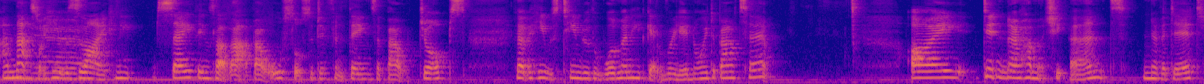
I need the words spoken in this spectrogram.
And that's what he was like. And he'd say things like that about all sorts of different things about jobs. If ever he was teamed with a woman, he'd get really annoyed about it. I didn't know how much he earned. Never did.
